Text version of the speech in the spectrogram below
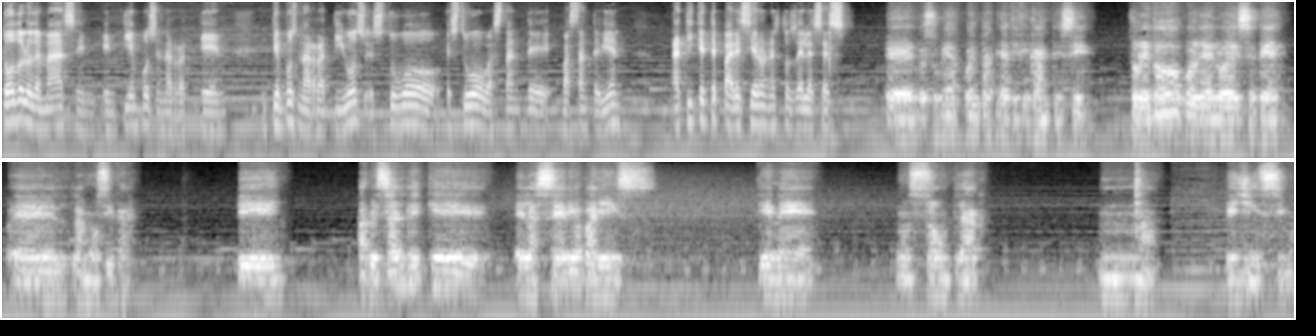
todo lo demás en, tiempos, en, tiempos narrativos estuvo, estuvo bastante, bastante bien. ¿A ti qué te parecieron estos DLCs? eh, resumidas cuentas gratificantes, sí. Sobre todo por el OST, eh, la música. Y a pesar de que el asedio París tiene un soundtrack bellísimo,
